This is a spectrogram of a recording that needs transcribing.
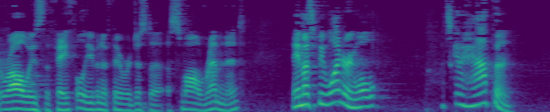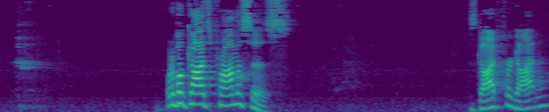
there were always the faithful, even if they were just a, a small remnant. They must be wondering, well, what's going to happen? What about God's promises? Is God forgotten?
